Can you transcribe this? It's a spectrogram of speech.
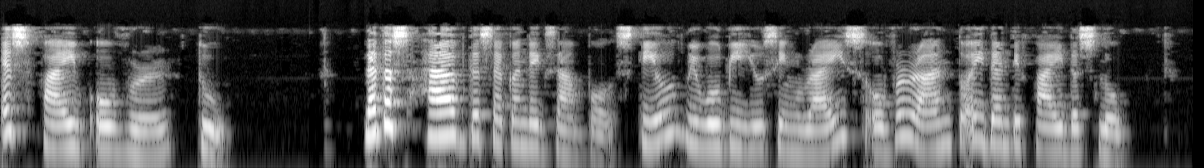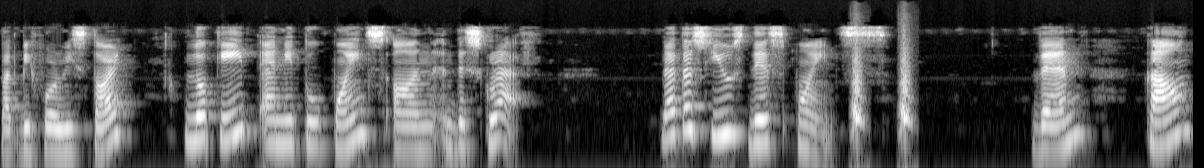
is 5 over 2. Let us have the second example. Still, we will be using rise over run to identify the slope. But before we start, locate any two points on this graph. Let us use these points. Then, count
